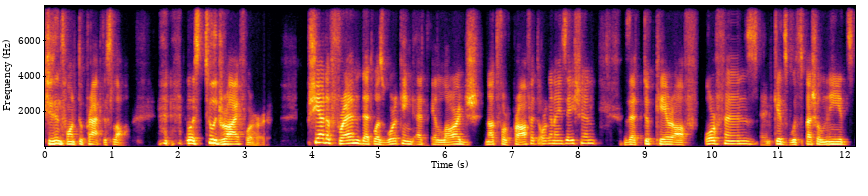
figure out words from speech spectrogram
she didn't want to practice law. it was too dry for her she had a friend that was working at a large not-for-profit organization that took care of orphans and kids with special needs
